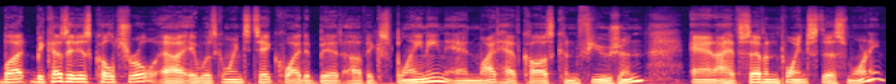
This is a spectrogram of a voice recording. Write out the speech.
but because it is cultural, uh, it was going to take quite a bit of explaining and might have caused confusion. And I have seven points this morning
